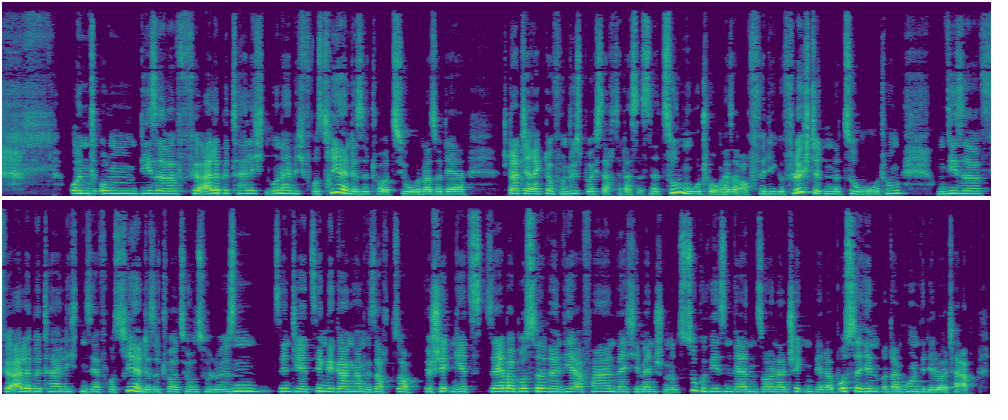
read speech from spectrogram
Und um diese für alle Beteiligten unheimlich frustrierende Situation, also der Stadtdirektor von Duisburg sagte, das ist eine Zumutung, also auch für die Geflüchteten eine Zumutung. Um diese für alle Beteiligten sehr frustrierende Situation zu lösen, sind die jetzt hingegangen, haben gesagt, so, wir schicken jetzt selber Busse, wenn wir erfahren, welche Menschen uns zugewiesen werden sollen, dann schicken wir da Busse hin und dann holen wir die Leute ab.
